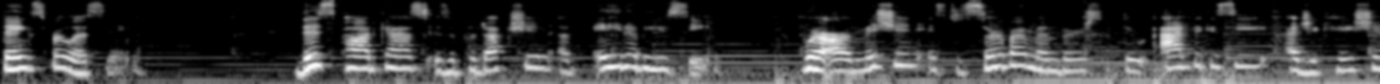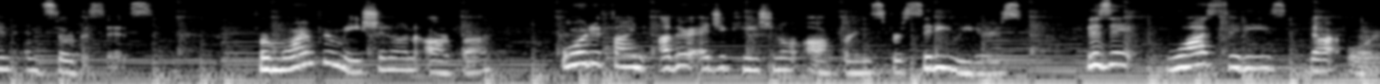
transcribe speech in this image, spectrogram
Thanks for listening. This podcast is a production of AWC. where our mission is to serve our members through advocacy, education, and services. For more information on ARPA, or to find other educational offerings for city leaders, visit wacities.org.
